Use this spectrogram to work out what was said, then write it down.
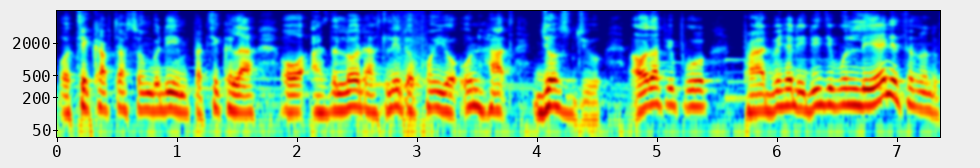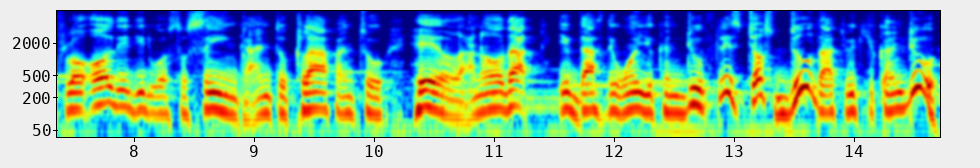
or take after somebody in particular, or as the Lord has laid upon your own heart, just do. Other people, peradventure, they didn't even lay anything on the floor. All they did was to sing and to clap and to hail and all that. If that's the one you can do, please just do that which you can do.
